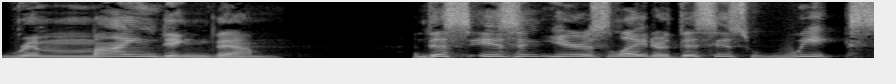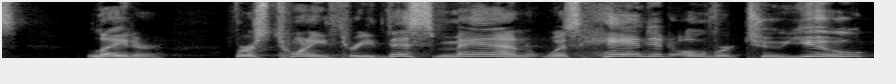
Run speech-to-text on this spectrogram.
reminding them. This isn't years later, this is weeks later. Verse 23 This man was handed over to you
